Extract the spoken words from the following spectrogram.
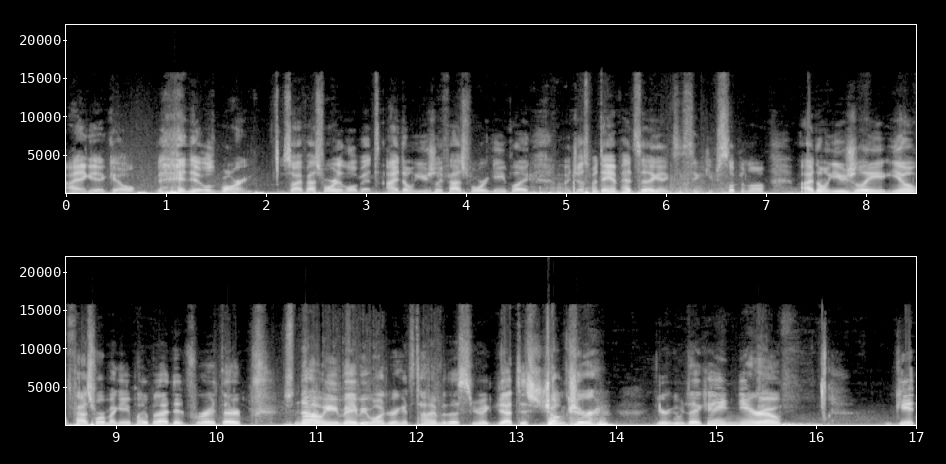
I didn't get a kill, and it was boring so I fast forward a little bit. I don't usually fast forward gameplay. I adjust my damn headset again because this thing keeps slipping off. I don't usually, you know, fast forward my gameplay, but I did for right there. So now you may be wondering, it's time for this. You're at this juncture. You're gonna be like, hey Nero, get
